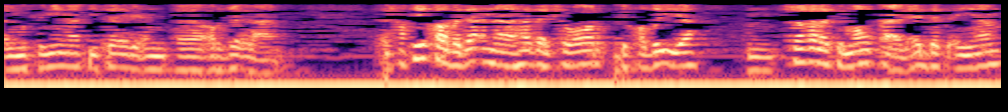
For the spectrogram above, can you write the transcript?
المسلمين في سائر أرجاء العالم. الحقيقة بدأنا هذا الحوار بقضية شغلت الموقع لعدة أيام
